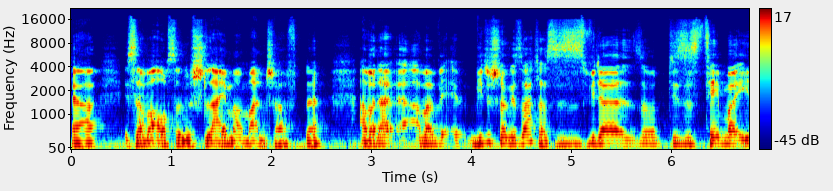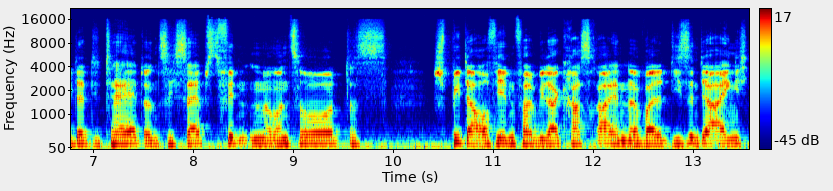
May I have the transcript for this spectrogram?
Ja, ist aber auch so eine Schleimermannschaft, ne? Aber da, aber wie du schon gesagt hast, es ist wieder so dieses Thema Identität und sich selbst finden und so, das spielt da auf jeden Fall wieder krass rein, ne? Weil die sind ja eigentlich,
